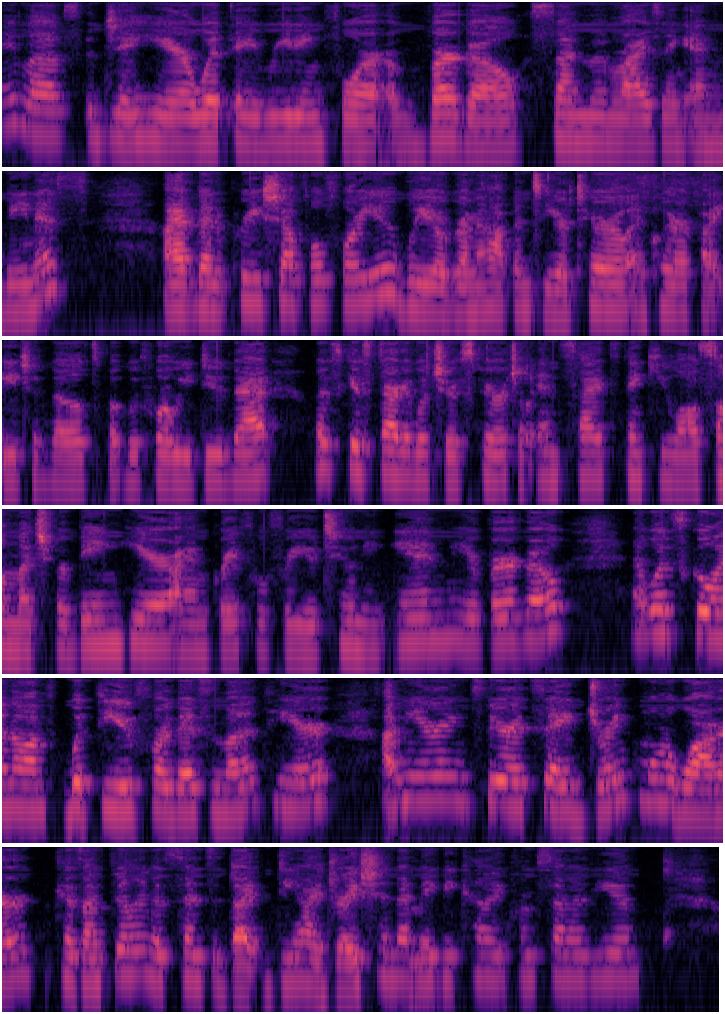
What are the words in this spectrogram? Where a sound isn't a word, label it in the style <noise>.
Hey loves, Jay here with a reading for Virgo, Sun, Moon, Rising, and Venus. I have done a pre-shuffle for you. We are going to hop into your tarot and clarify each of those. But before we do that, let's get started with your spiritual insights. Thank you all so much for being here. I am grateful for you tuning in, your Virgo. And what's going on with you for this month here? I'm hearing Spirit say drink more water because I'm feeling a sense of dehydration that may be coming from some of you.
